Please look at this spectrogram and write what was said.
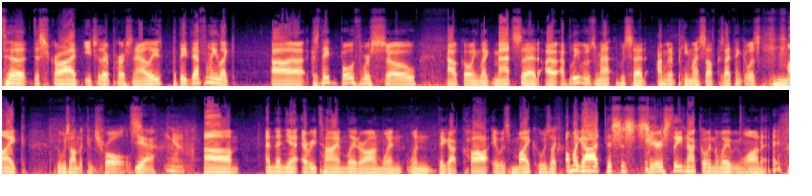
to describe each of their personalities, but they definitely like because they both were so outgoing. Like Matt said, I, I believe it was Matt who said, "I'm going to pee myself," because I think it was Mike who was on the controls. yeah, Yeah. Um, and then yeah, every time later on when when they got caught, it was Mike who was like, "Oh my God, this is seriously not going the way we want it."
